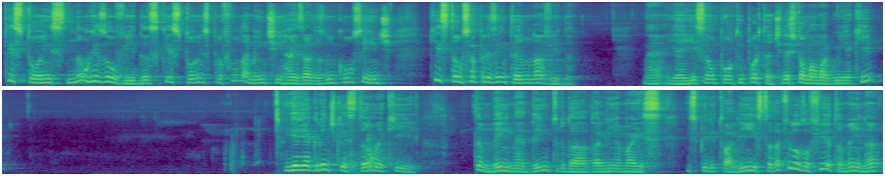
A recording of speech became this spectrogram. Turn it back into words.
questões não resolvidas, questões profundamente enraizadas no inconsciente que estão se apresentando na vida. Né? E aí esse é um ponto importante. Deixa eu tomar uma aguinha aqui. E aí a grande questão é que também, né, dentro da, da linha mais espiritualista, da filosofia também, né,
